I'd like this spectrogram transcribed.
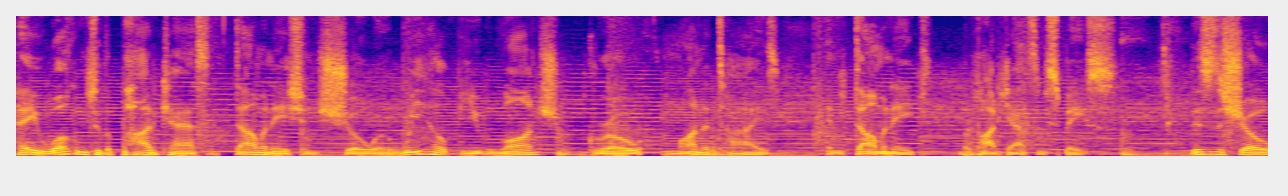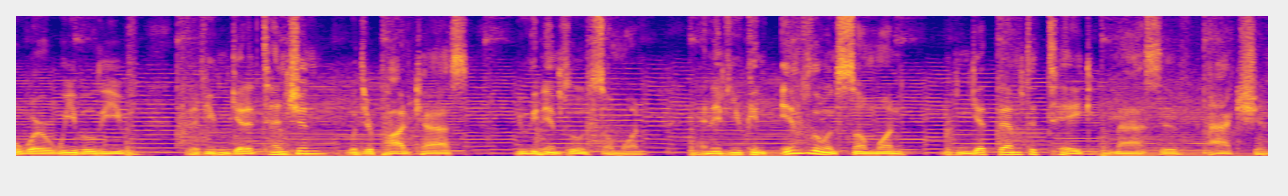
Hey, welcome to the podcast Domination Show, where we help you launch, grow, monetize, and dominate the podcasting space. This is a show where we believe that if you can get attention with your podcast, you can influence someone. And if you can influence someone, you can get them to take massive action.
